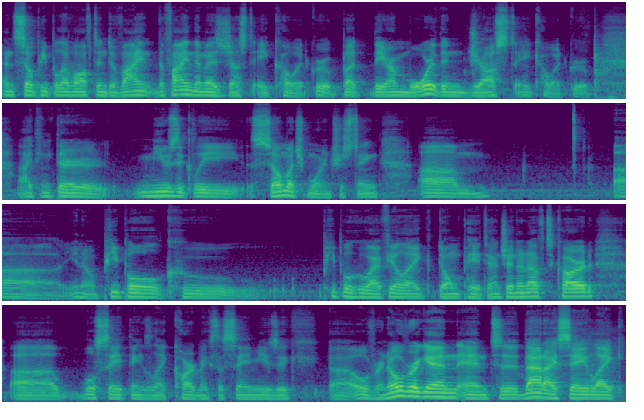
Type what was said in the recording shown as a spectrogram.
and so people have often divine, defined them as just a co-ed group, but they are more than just a co-ed group. I think they're musically so much more interesting. Um, uh, you know, people who people who I feel like don't pay attention enough to KARD uh, will say things like KARD makes the same music uh, over and over again, and to that I say like,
